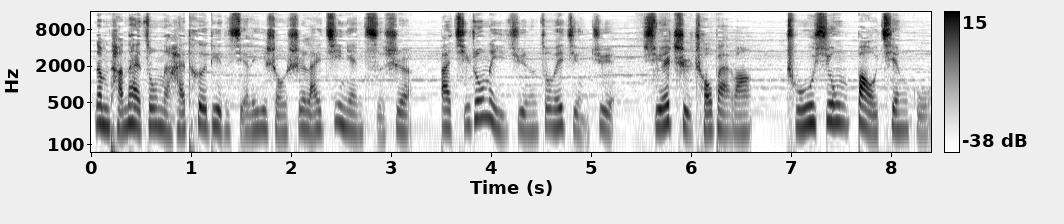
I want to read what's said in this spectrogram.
那么唐太宗呢，还特地的写了一首诗来纪念此事，把其中的一句呢作为警句：“雪耻仇百王。”除凶报千古，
